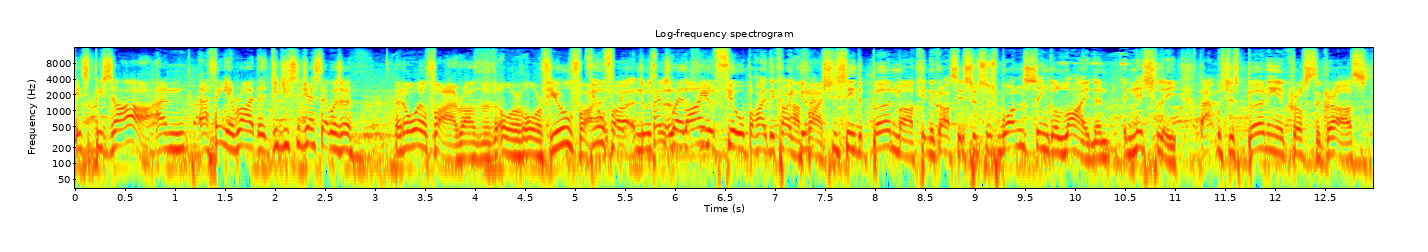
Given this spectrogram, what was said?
It's bizarre, and I think you're right. That did you suggest that was a an oil fire rather than, or, or a fuel fire? fuel fire, and there was a line fuel- of fuel behind the car. Oh, you can fine. actually see the burn mark in the grass. It's just, just one single line, and initially that was just burning across the grass.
